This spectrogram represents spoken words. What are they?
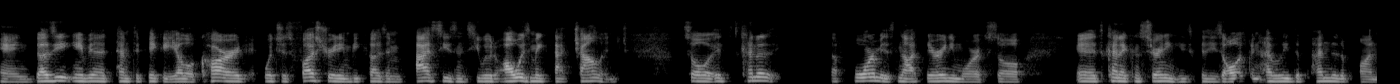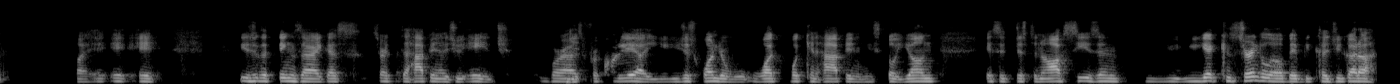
and doesn't even attempt to take a yellow card, which is frustrating because in past seasons he would always make that challenge. So it's kind of the form is not there anymore. So and it's kind of concerning. He's because he's always been heavily depended upon but it, it, it, these are the things that I guess start to happen as you age. Whereas yeah. for Correa, you, you just wonder what what can happen. He's still young. Is it just an off season? You, you get concerned a little bit because you gotta.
